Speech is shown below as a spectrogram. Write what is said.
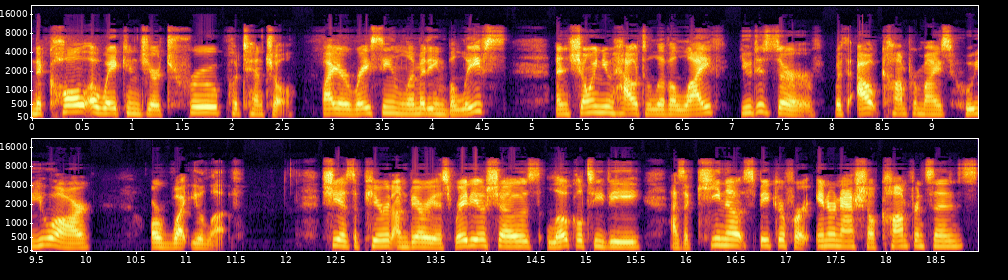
Nicole awakens your true potential by erasing limiting beliefs and showing you how to live a life you deserve without compromise who you are or what you love. She has appeared on various radio shows, local TV, as a keynote speaker for international conferences,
